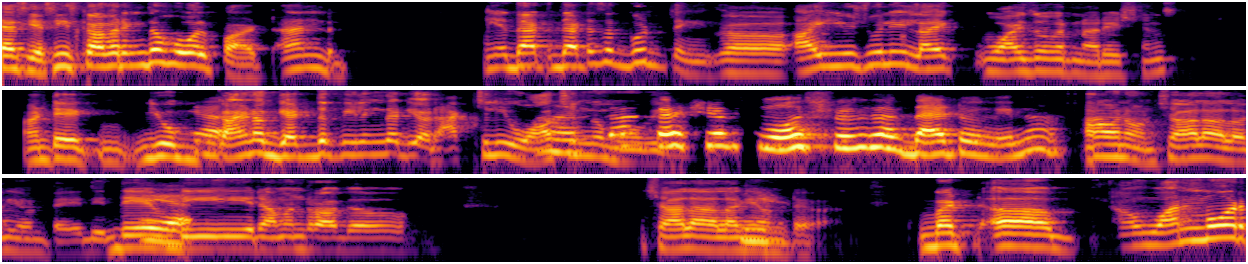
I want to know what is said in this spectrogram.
yes yes he's covering the whole part and yeah, that that is a good thing uh, i usually like voice over narrations ante you Yeah. kind of get the feeling that you're actually watching a Anurag movie Kashyap's most films have that only, na? అవునవును చాలా అలాగే ఉంటాయి ఇది దేవ్ Yeah. డి రమన్ రాఘవ్ చాలా అలాగే. ఉంటాయి but one more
